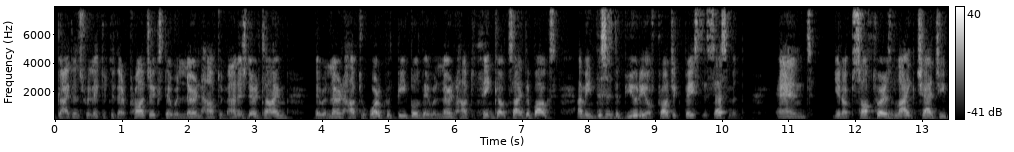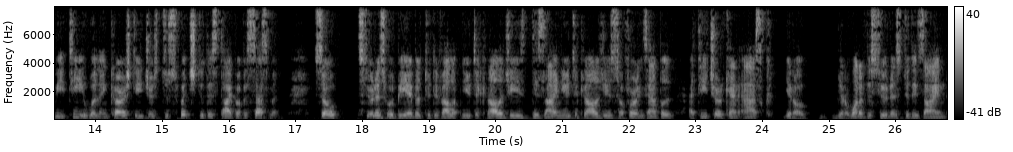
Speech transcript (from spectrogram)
guidance related to their projects, they will learn how to manage their time, they will learn how to work with people, they will learn how to think outside the box. I mean, this is the beauty of project-based assessment. And you know, softwares like ChatGPT will encourage teachers to switch to this type of assessment. So students will be able to develop new technologies, design new technologies. So, for example, a teacher can ask, you know, you know, one of the students to design,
